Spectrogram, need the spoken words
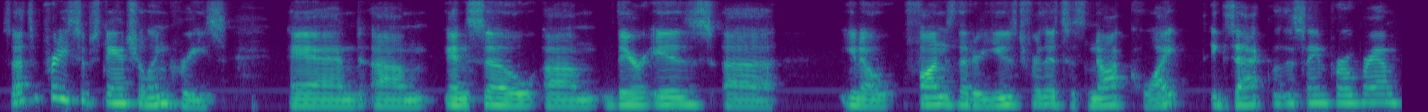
So that's a pretty substantial increase. and um, and so um, there is uh, you know funds that are used for this. It's not quite exactly the same program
